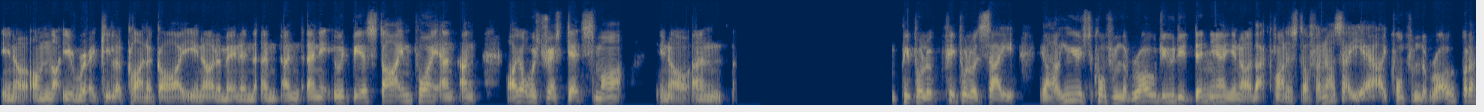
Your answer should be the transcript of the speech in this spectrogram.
You know, I'm not your regular kind of guy. You know what I mean? And and and, and it would be a starting point. And and I always dress dead smart. You know, and people people would say, "Oh, you used to come from the road, you did, didn't you?" You know that kind of stuff. And I say, "Yeah, I come from the road, but I,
